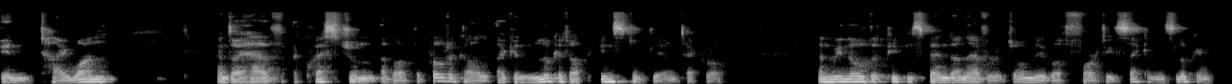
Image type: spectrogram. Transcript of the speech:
in Taiwan and I have a question about the protocol, I can look it up instantly on Teckro. And we know that people spend on average only about 40 seconds looking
